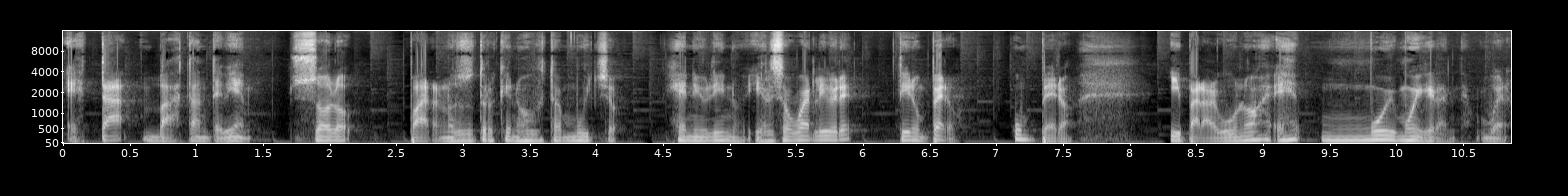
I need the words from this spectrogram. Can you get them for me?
está bastante bien. Solo para nosotros que nos gusta mucho GNU y el software libre, tiene un pero. Un pero. Y para algunos es muy, muy grande. Bueno,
